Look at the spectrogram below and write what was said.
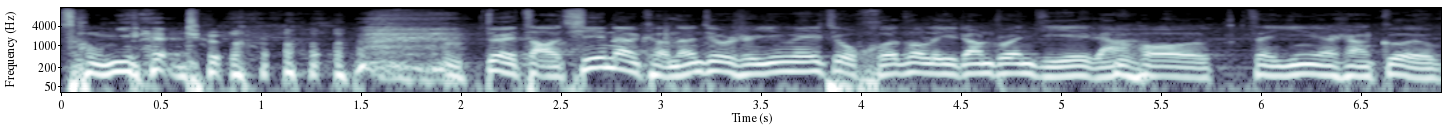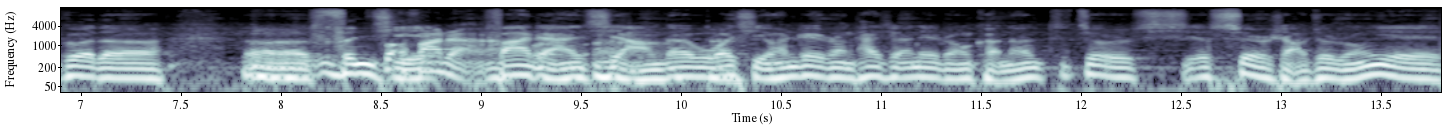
从业者。对，早期呢，可能就是因为就合作了一张专辑，然后在音乐上各有各的呃嗯分歧发发展发展，嗯想的我喜欢这种，他喜欢那种，可能就就是岁数小就容易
